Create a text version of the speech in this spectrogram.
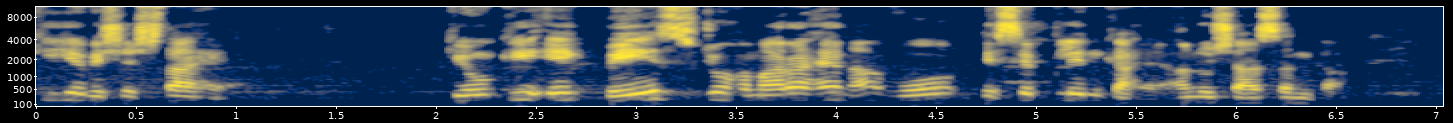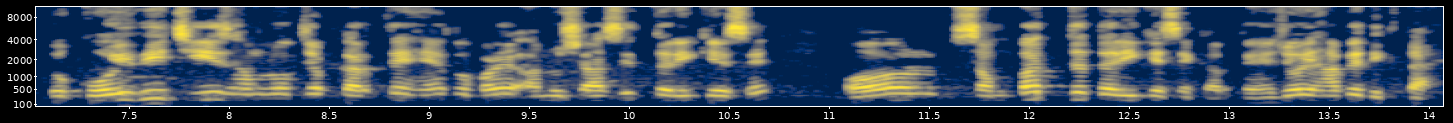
की ये विशेषता है क्योंकि एक बेस जो हमारा है ना वो डिसिप्लिन का है अनुशासन का। तो कोई भी चीज़ हम लोग जब करते हैं तो बड़े अनुशासित तरीके से और संबद्ध तरीके से करते हैं जो यहाँ पे दिखता है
